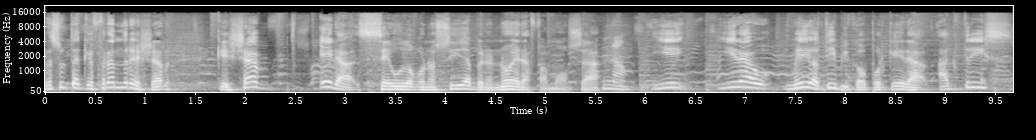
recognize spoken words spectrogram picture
Resulta que Fran Drescher, que ya era pseudo conocida, pero no era famosa, No. y, y era medio atípico porque era actriz,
